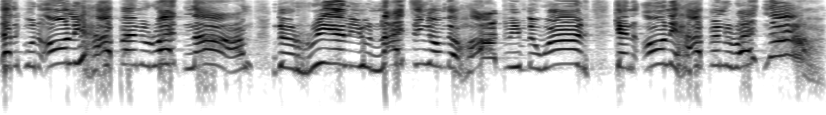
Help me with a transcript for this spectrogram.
that could only happen right now. The real uniting of the heart with the word can only happen right now.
